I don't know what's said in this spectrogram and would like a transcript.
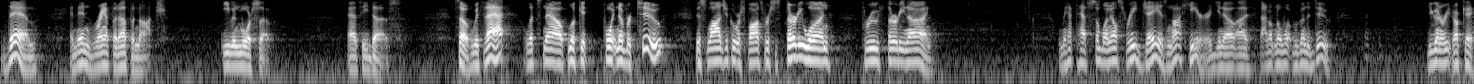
them and then ramp it up a notch, even more so, as he does. So, with that, let's now look at point number two this logical response, verses 31 through 39. We may have to have someone else read. Jay is not here. You know, I, I don't know what we're going to do. You're going to read? Okay.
